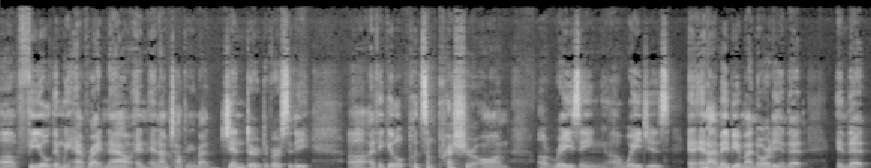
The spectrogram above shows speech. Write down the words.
uh, field than we have right now. And, and I'm talking about gender diversity. Uh, I think it'll put some pressure on uh, raising uh, wages. And, and I may be a minority in that in that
